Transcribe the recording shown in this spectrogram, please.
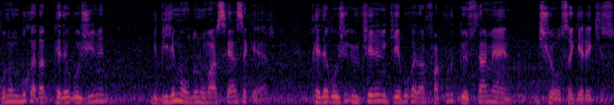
bunun bu kadar pedagojinin bir bilim olduğunu varsayarsak eğer pedagoji ülkenin ülkeye bu kadar farklılık göstermeyen bir şey olsa gerekir.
